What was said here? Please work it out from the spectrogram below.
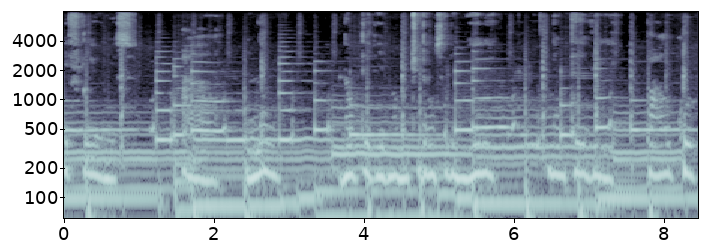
e fluiu nisso. Ah, não, não teve uma multidão seguindo ele, não teve palco,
